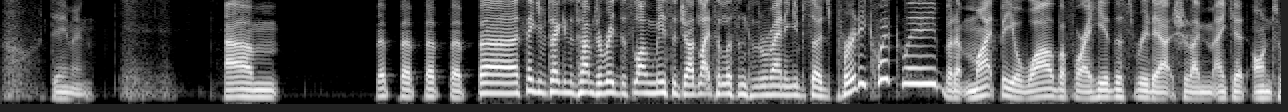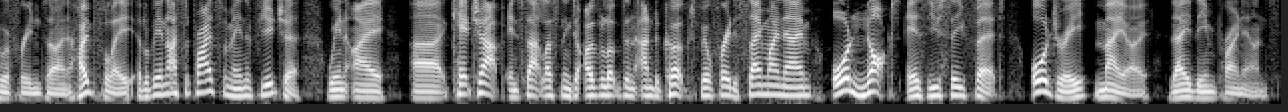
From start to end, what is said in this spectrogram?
Damning. Um. Thank you for taking the time to read this long message. I'd like to listen to the remaining episodes pretty quickly, but it might be a while before I hear this read out should I make it onto a friend zone. Hopefully, it'll be a nice surprise for me in the future when I uh, catch up and start listening to Overlooked and Undercooked. Feel free to say my name or not as you see fit. Audrey Mayo, they, them pronouns.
